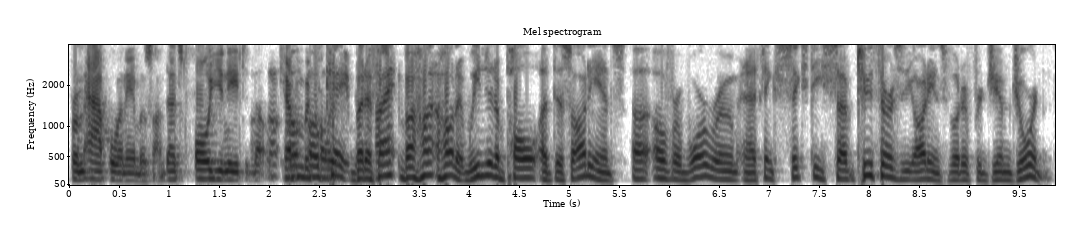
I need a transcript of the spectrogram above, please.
from Apple and Amazon. That's all you need to know. Kevin McCarthy okay, but if I but hold it, we did a poll at this audience uh, over War Room, and I think sixty-seven, two thirds of the audience voted for Jim Jordan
